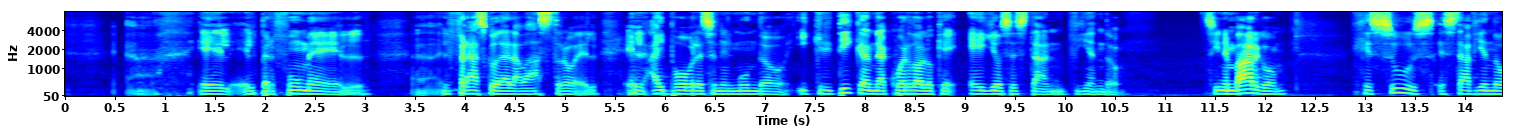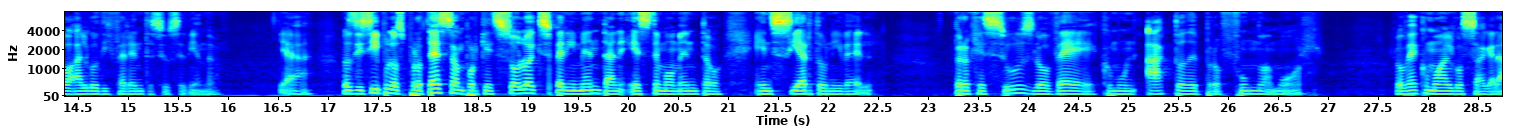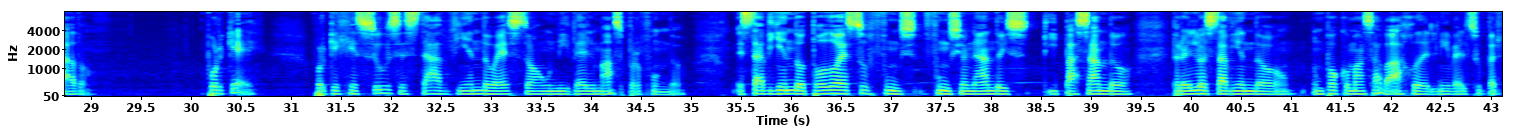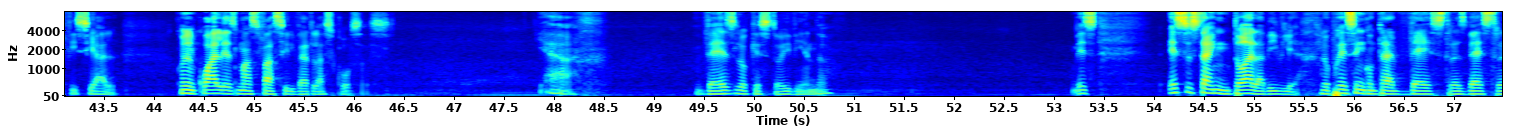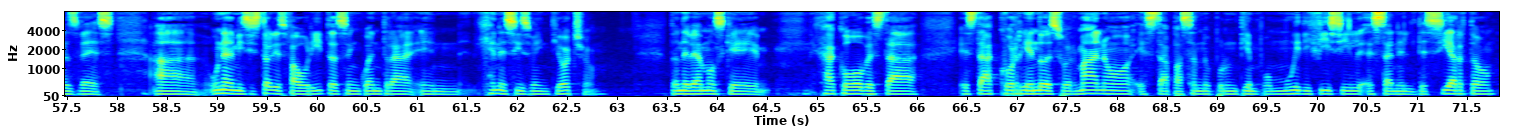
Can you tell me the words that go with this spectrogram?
ah, el, perfume, el, Ah, el frasco de alabastro, el, el hay pobres en el mundo y critican de acuerdo a lo que ellos están viendo. Sin embargo, Jesús está viendo algo diferente sucediendo. Ya, los discípulos protestan porque solo experimentan este momento en cierto nivel, pero Jesús lo ve como un acto de profundo amor, lo ve como algo sagrado. ¿Por qué? porque Jesús está viendo esto a un nivel más profundo. Está viendo todo esto funcionando y, pasando, pero Él lo está viendo un poco más abajo del nivel superficial, con el cual es más fácil ver las cosas. Ya, ¿ves lo que estoy viendo? ¿Ves? Esto está en toda la Biblia. Lo puedes encontrar vez tras vez tras vez. Ah, una de mis historias favoritas se encuentra en Génesis 28, donde vemos que Jacob está, está corriendo de su hermano, está pasando por un tiempo muy difícil, está en el desierto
